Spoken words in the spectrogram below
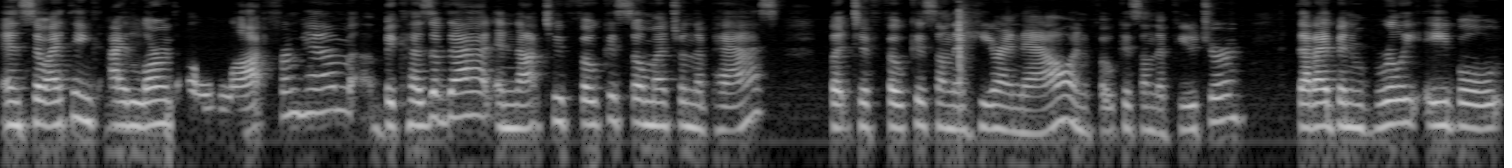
And so I think I learned a lot from him because of that and not to focus so much on the past, but to focus on the here and now and focus on the future, that I've been really able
